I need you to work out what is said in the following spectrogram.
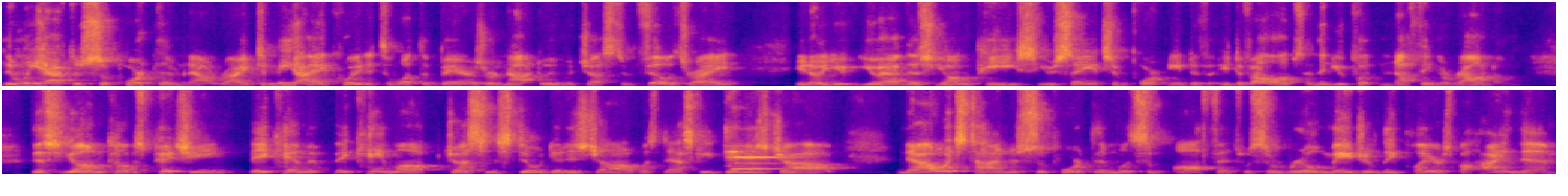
then we have to support them now, right? To me, I equate it to what the Bears are not doing with Justin Fields, right? You know, you you have this young piece, you say it's important he, de- he develops, and then you put nothing around him. This young Cubs pitching, they came they came up. Justin Steele did his job. Wesneski did his job. Now it's time to support them with some offense, with some real major league players behind them.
